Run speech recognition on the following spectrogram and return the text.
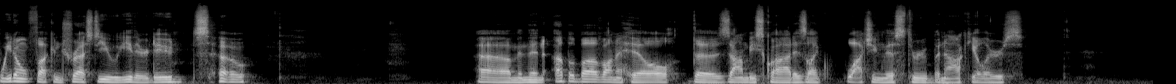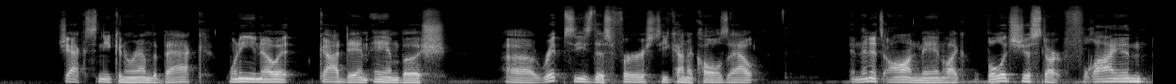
we don't fucking trust you either, dude. So. Um, and then up above on a hill, the zombie squad is like watching this through binoculars. Jack sneaking around the back. When do you know it? Goddamn ambush. Uh, Rip sees this first. He kind of calls out, and then it's on, man. Like bullets just start flying.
